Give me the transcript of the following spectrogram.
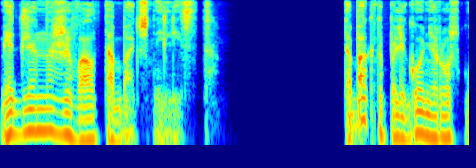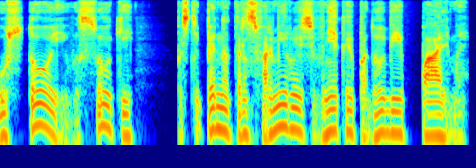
медленно жевал табачный лист. Табак на полигоне рос густой и высокий, постепенно трансформируясь в некое подобие пальмы.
